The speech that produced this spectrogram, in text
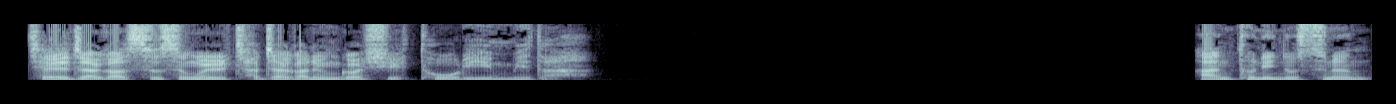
제자가 스승을 찾아가는 것이 도리입니다. 안토니누스는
